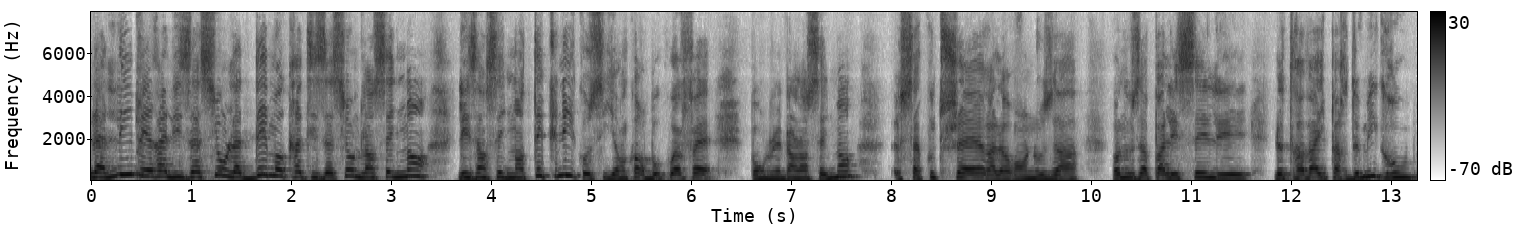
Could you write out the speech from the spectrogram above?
la libéralisation, la démocratisation de l'enseignement, les enseignements techniques aussi, il y a encore beaucoup à faire. Bon, dans l'enseignement, euh, ça coûte cher, alors on nous a, on nous a pas laissé le travail par demi-groupe.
